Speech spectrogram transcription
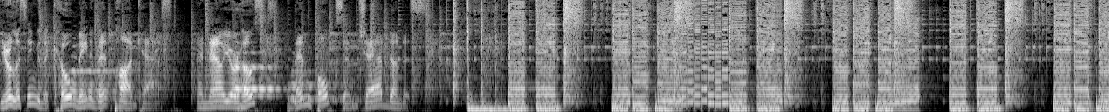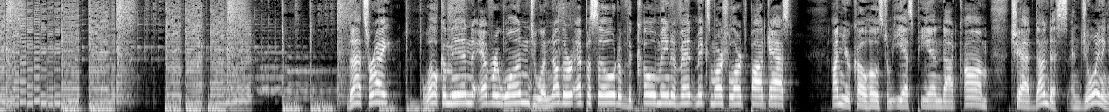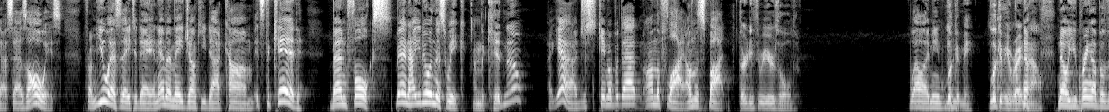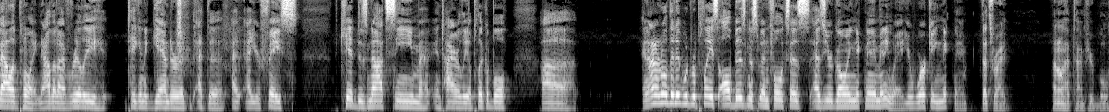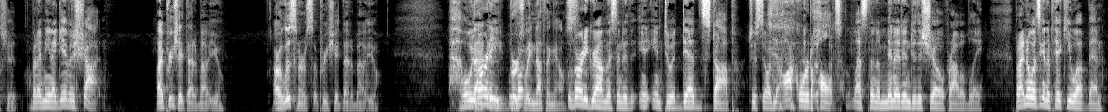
You're listening to the Co Main Event Podcast. And now your hosts, Ben Fowlkes and Chad Dundas. That's right. Welcome in, everyone, to another episode of the co main event Mixed Martial Arts Podcast. I'm your co host from ESPN.com, Chad Dundas, and joining us, as always, from USA Today and MMAJunkie.com, it's the kid, Ben Fowlkes. Ben, how you doing this week? I'm the kid now? Uh, yeah, I just came up with that on the fly, on the spot. 33 years old. Well, I mean, Look at me. Look at me right now. No, you bring up a valid point. Now that I've really taken a gander at, at the at, at your face, the kid does not seem entirely applicable. Uh, and I don't know that it would replace all businessmen Fowlkes as as your going nickname anyway, your working nickname. That's right. I don't have time for your bullshit. But I mean, I gave it a shot. I appreciate that about you. Our listeners appreciate that about you. Well, we've that already virtually nothing else. We've already ground this into the, in, into a dead stop, just an awkward halt, less than a minute into the show, probably. But I know what's going to pick you up, Ben,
